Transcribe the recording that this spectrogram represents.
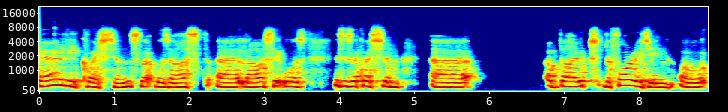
early questions that was asked, uh, Lars. It was, this is a question about the foraging or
